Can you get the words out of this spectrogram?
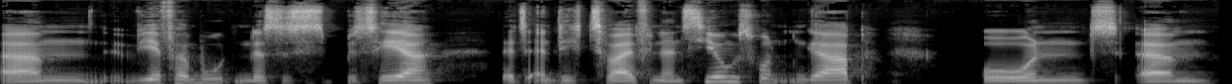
Ähm, wir vermuten, dass es bisher letztendlich zwei Finanzierungsrunden gab und ähm,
